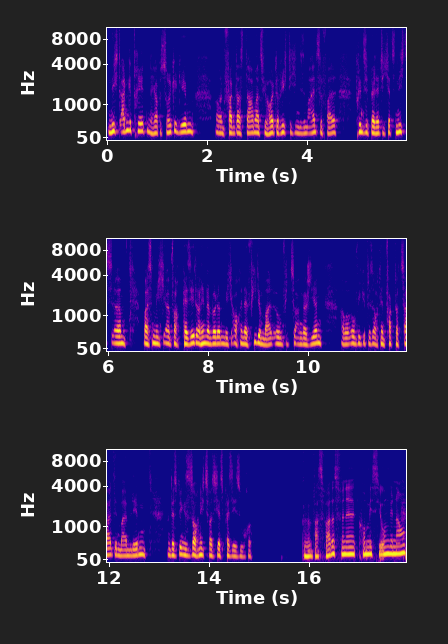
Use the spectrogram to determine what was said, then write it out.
nicht angetreten. Ich habe es zurückgegeben und fand das damals wie heute richtig in diesem Einzelfall. Prinzipiell hätte ich jetzt nichts, ähm, was mich einfach per se daran hindern würde, mich auch in der FIDE mal irgendwie zu engagieren. Aber irgendwie gibt es auch den Faktor Zeit in meinem Leben und deswegen ist es auch nichts, was ich jetzt per se suche. Äh, was war das für eine Kommission genau?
